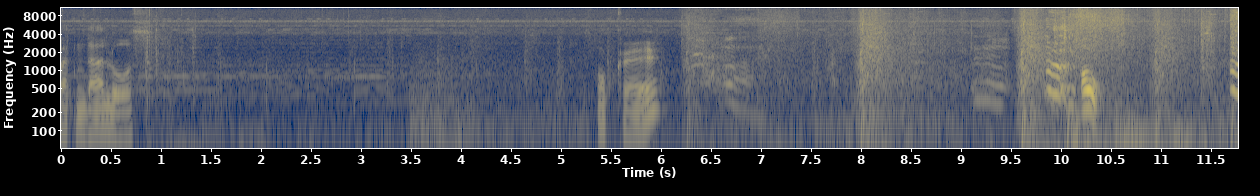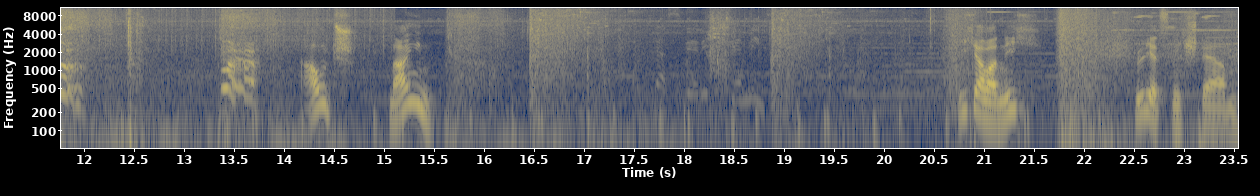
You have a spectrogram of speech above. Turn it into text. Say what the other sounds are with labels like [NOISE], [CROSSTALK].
Was denn da los? Okay. Oh. Autsch. Nein. Ich aber nicht. Ich will jetzt nicht sterben.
